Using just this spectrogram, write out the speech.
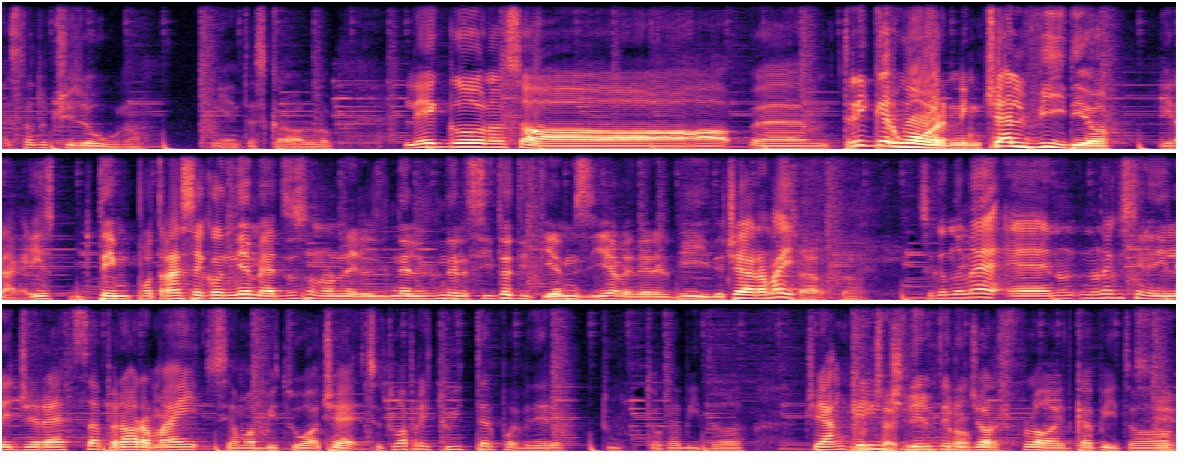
è stato ucciso uno, niente, scrollo. Leggo, non so, ehm, trigger warning, c'è il video. E raga, io tempo 3 secondi e mezzo sono nel, nel- nel sito di TMZ a vedere il video. Cioè, oramai Certo. Secondo me eh, non, non è questione di leggerezza, però oramai siamo abituati. Cioè, se tu apri Twitter puoi vedere tutto, capito? C'è anche Non c'è l'incidente filtro. di George Floyd, capito?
